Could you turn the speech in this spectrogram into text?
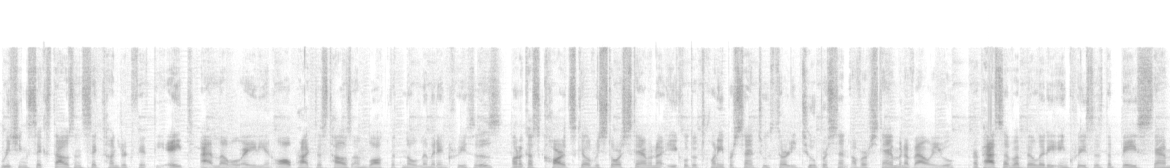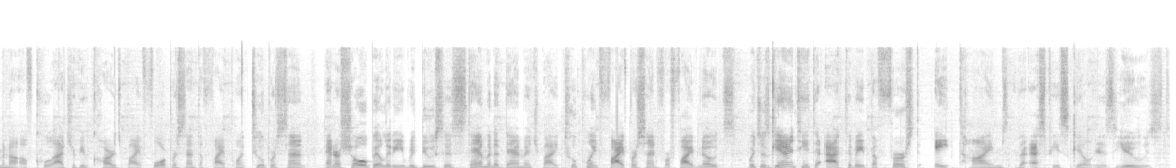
reaching 6658 at level 80 and all practice tiles unlocked with no limit increases. Honoka's card skill restores stamina equal to 20% to 32% of her stamina stamina value. Her passive ability increases the base stamina of cool attribute cards by 4% to 5.2%, and her show ability reduces stamina damage by 2.5% for 5 notes, which is guaranteed to activate the first 8 times the SP skill is used.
